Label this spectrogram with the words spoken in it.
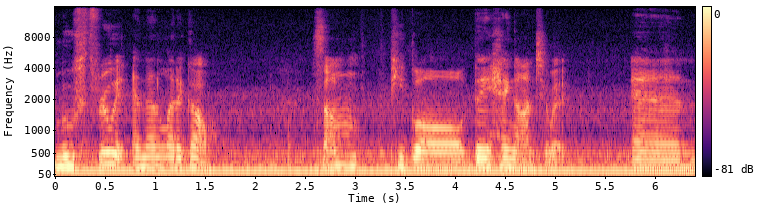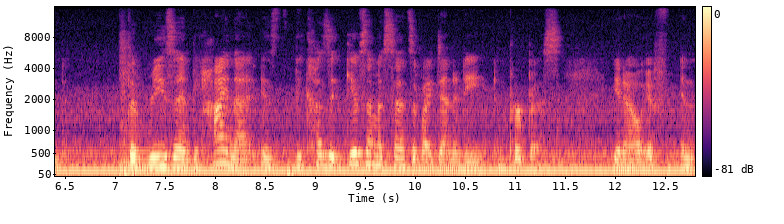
move through it, and then let it go. Some people, they hang on to it. And the reason behind that is because it gives them a sense of identity and purpose. You know, if in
